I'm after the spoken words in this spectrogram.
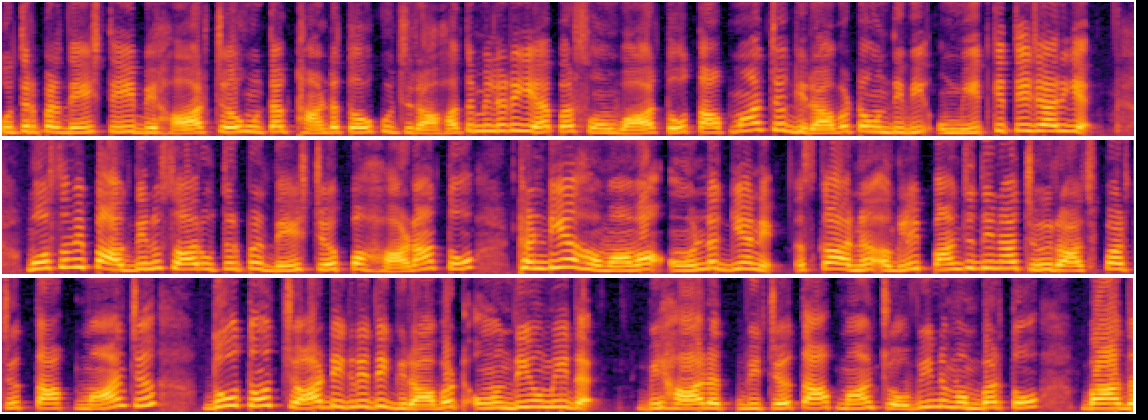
ਉੱਤਰ ਪ੍ਰਦੇਸ਼ ਤੇ ਬਿਹਾਰ 'ਚ ਹੁਣ ਤੱਕ ਠੰਡ ਤੋਂ ਕੁਝ ਰਾਹਤ ਮਿਲ ਰਹੀ ਹੈ ਪਰ ਸੋਮਵਾਰ ਤੋਂ ਤਾਪਮਾਨ 'ਚ ਗਿਰਾਵਟ ਆਉਣ ਦੀ ਵੀ ਉਮੀਦ ਕੀਤੀ ਜਾ ਰਹੀ ਹੈ। ਮੌਸਮ ਵਿਭਾਗ ਦੇ ਅਨੁਸਾਰ ਉੱਤਰ ਪ੍ਰਦੇਸ਼ 'ਚ ਪਹਾੜਾਂ ਤੋਂ ਠੰਡੀਆਂ ਹਵਾਵਾਂ ਆਉਣ ਲੱਗੀਆਂ ਨੇ। ਇਸ ਕਾਰਨ ਅਗਲੇ 5 ਦਿਨਾਂ 'ਚ ਰਾਜ ਭਰ 'ਚ ਤਾਪਮਾਨ 'ਚ 2 ਤੋਂ 4 ਡਿਗਰੀ ਦੀ ਗਿਰਾਵਟ ਆਉਣ ਦੀ ਉਮੀਦ ਹੈ। ਬਿਹਾਰ ਵਿੱਚ ਤਾਪਮਾਨ 24 ਨਵੰਬਰ ਤੋਂ ਬਾਅਦ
